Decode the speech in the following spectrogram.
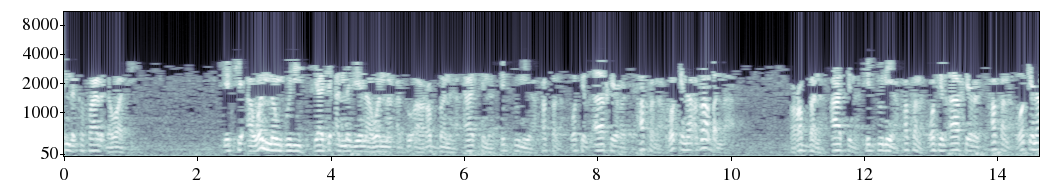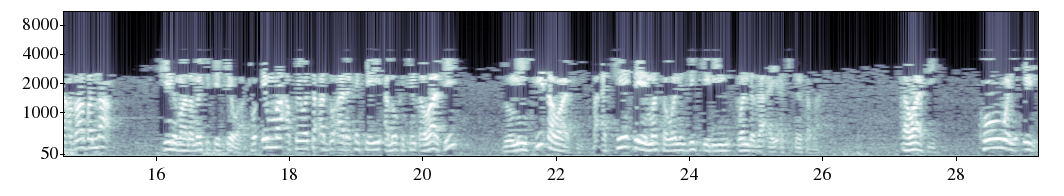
inda ka fara dawafi. Ya ce a wannan guri ya ji annabi yana wannan addu'a rabbana atina fid dunya hasana wa fil akhirati hasana wa qina azaban nar rabbana atina fid dunya hasana wa fil akhirati hasana wa qina azaban nar shine malamai suke cewa to in ma akwai wata addu'a da kake yi a lokacin dawafi domin shi dawafi ba a keɓe masa wani zikiri wanda za a yi a cikinsa ba. Tawafi kowane iri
